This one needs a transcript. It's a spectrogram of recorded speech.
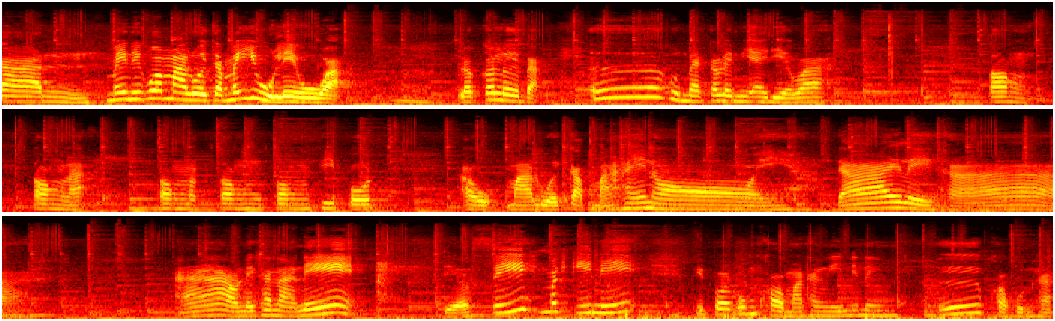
กัน ไม่นึกว่ามารวยจะไม่อยู่เร็วอะอืมแล้วก็เลยแบบ เออ คุณแม็กก็เลยมีไอเดียว่า ต้องต้องละ ต้องต้องต้องพี่โป๊ตเอามารวยกลับมาให้หน่อย ได้เลยค่ะอ้าวในขณะนี้ เดี๋ยวสิเมื่อกี้นี้ พี่โป๊ตอุ้มขอมาทางนี้นิดนึงอึ๊บขอบคุณค่ะ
